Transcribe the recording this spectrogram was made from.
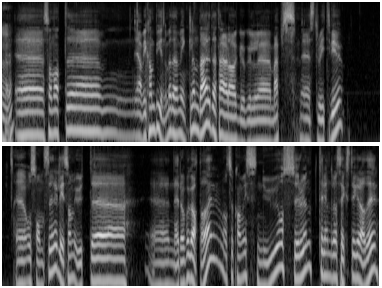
Mm. Eh, sånn at eh, Ja, vi kan begynne med den vinkelen der. Dette er da Google Maps eh, Street View. Eh, og sånn ser det liksom ut eh, eh, nedover gata der. Og så kan vi snu oss rundt 360 grader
